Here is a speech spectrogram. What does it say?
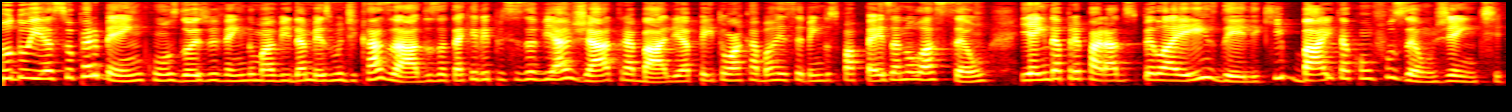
Tudo ia super bem, com os dois vivendo uma vida mesmo de casados, até que ele precisa viajar a trabalho e a Peyton acaba recebendo os papéis anulação e ainda preparados pela ex dele. Que baita confusão, gente.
